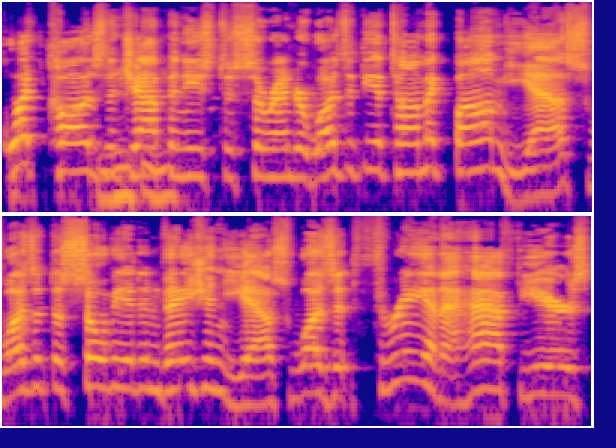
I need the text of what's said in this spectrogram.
What caused the mm-hmm. Japanese to surrender? Was it the atomic bomb? Yes. Was it the Soviet invasion? Yes. Was it three and a half years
